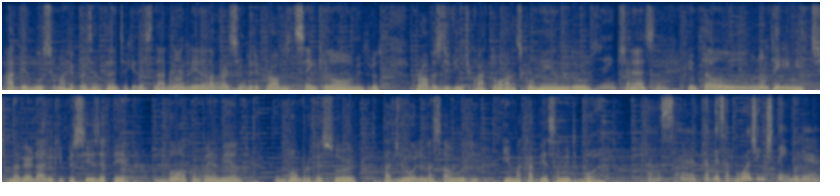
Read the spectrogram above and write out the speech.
A Delúcia, uma representante aqui da cidade de Londrina, ela participa de provas de 100 quilômetros, provas de 24 horas correndo. Gente, né? Pensou. Então, não tem limite. Na verdade, o que precisa é ter um bom acompanhamento, um bom professor, tá de olho na saúde e uma cabeça muito boa. Tá certo, cabeça boa a gente tem, mulher.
